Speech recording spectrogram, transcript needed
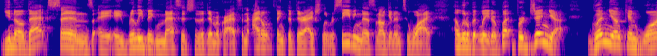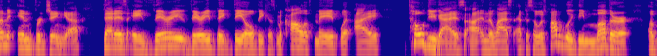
you know, that sends a, a, really big message to the Democrats. And I don't think that they're actually receiving this. And I'll get into why a little bit later. But Virginia, Glenn Youngkin won in Virginia. That is a very, very big deal because McAuliffe made what I told you guys uh, in the last episode was probably the mother of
